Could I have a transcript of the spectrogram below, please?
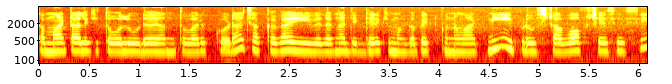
టమాటాలకి తోలు ఊడేంత వరకు కూడా చక్కగా ఈ విధంగా దగ్గరికి మగ్గ పెట్టుకున్న వాటిని ఇప్పుడు స్టవ్ ఆఫ్ చేసేసి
